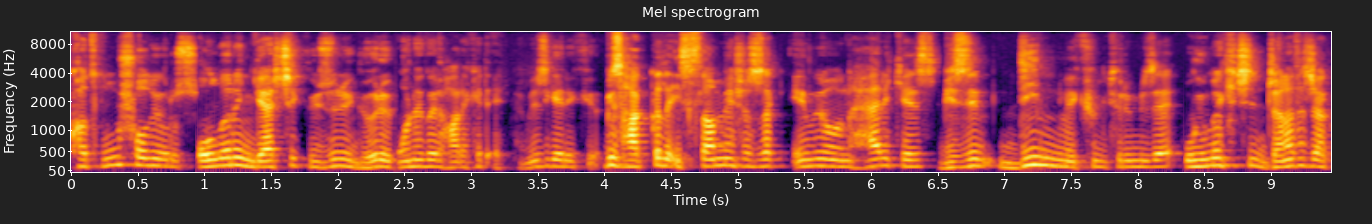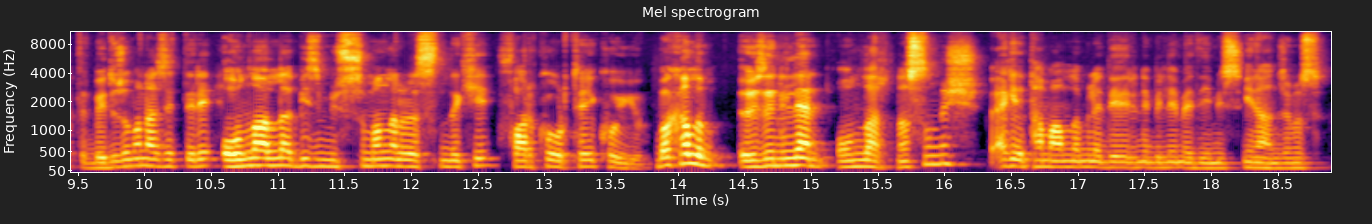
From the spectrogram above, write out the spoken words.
katılmış oluyoruz. Onların gerçek yüzünü görüp ona göre hareket etmemiz gerekiyor. Biz hakkıyla İslam yaşasak emin olun herkes bizim din ve kültürümüze uymak için can atacaktır. Bediüzzaman Hazretleri onlarla biz Müslümanlar arasındaki farkı ortaya koyuyor. Bakalım özenilen onlar nasılmış? Belki de tam anlamıyla değerini bilemediğimiz inancımız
